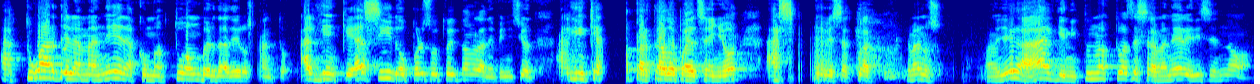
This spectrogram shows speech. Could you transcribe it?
actuar de la manera como actúa un verdadero santo. Alguien que ha sido, por eso estoy dando la definición, alguien que ha apartado para el Señor, así debes actuar. Hermanos, cuando llega alguien y tú no actúas de esa manera y dices, no,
